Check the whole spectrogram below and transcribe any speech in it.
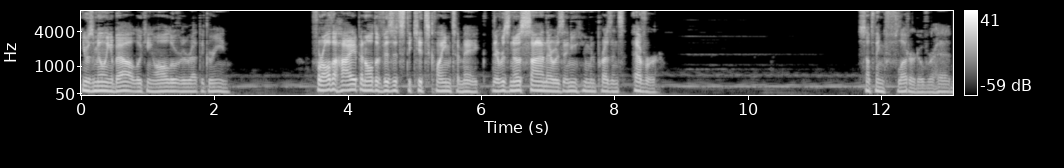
He was milling about, looking all over at the green. For all the hype and all the visits the kids claimed to make, there was no sign there was any human presence ever. Something fluttered overhead.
